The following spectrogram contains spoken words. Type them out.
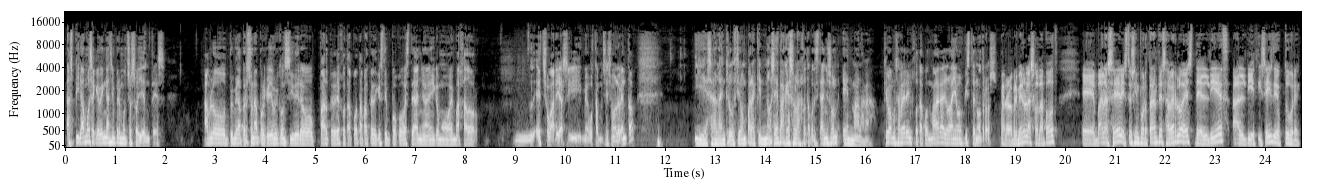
aspiramos a que vengan siempre muchos oyentes hablo en primera persona porque yo me considero parte de JPOT, aparte de que estoy un poco este año ahí como embajador. He hecho varias y me gusta muchísimo el evento. Y esa es la introducción para quien no sepa qué son las JPOT. Este año son en Málaga. ¿Qué vamos a ver en JPOT Málaga que lo hayamos visto en otros? Bueno, lo primero, las JPOT eh, van a ser, esto es importante saberlo, es del 10 al 16 de octubre.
